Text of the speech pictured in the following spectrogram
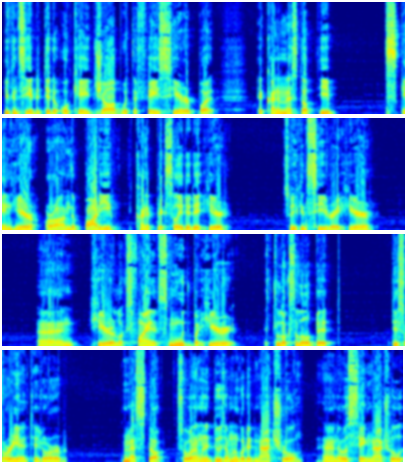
you can see it, it did an okay job with the face here, but it kind of messed up the skin here or on the body. Kind of pixelated it here. So you can see right here. and here it looks fine. It's smooth, but here it looks a little bit disoriented or messed up. So what I'm going to do is I'm going to go to natural. And I was saying natural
